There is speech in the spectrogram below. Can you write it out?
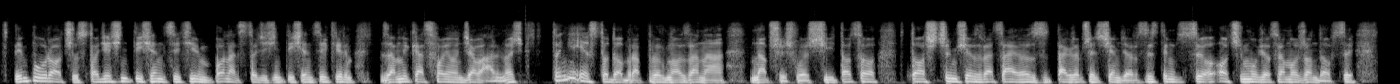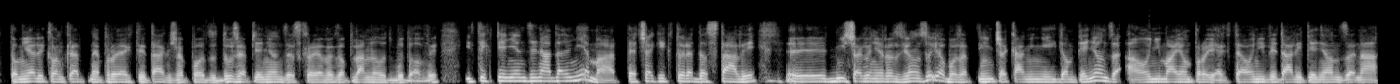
w tym półroczu 110 tysięcy firm, ponad 110 tysięcy firm zamyka swoją działalność, to nie jest to dobra prognoza na, na przyszłość. I to, co, to, z czym się zwracają także przedsiębiorcy, z tym, o czym mówią samorządowcy, to mieli konkretne projekty także pod duże pieniądze z Krajowego Planu Odbudowy i tych pieniędzy nadal nie ma. Te czeki, które dostali, yy, niczego nie rozwiązują, bo za tymi czekami nie idą pieniądze, a oni mają projekty, a oni wydali pieniądze na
